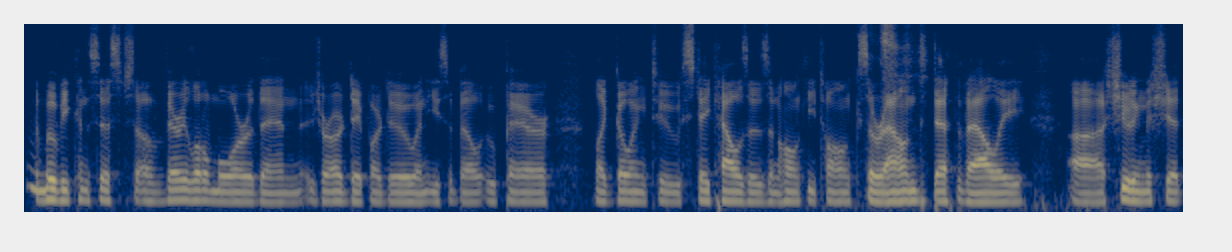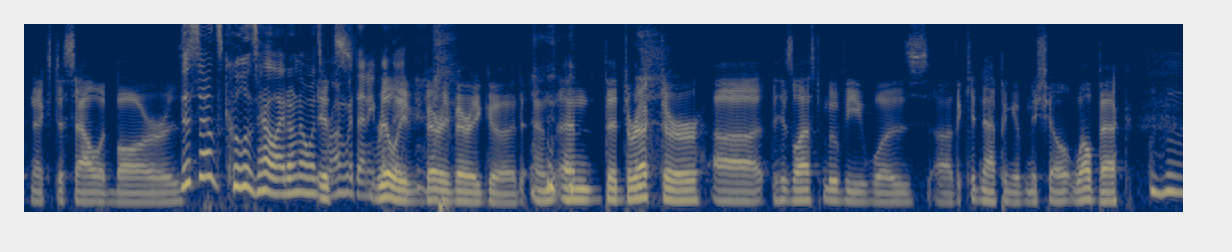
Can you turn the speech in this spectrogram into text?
The hmm. movie consists of very little more than Gerard Depardieu and Isabelle Huppert like going to steakhouses and honky tonks around Death Valley, uh, shooting the shit next to salad bars. This sounds cool as hell. I don't know what's it's wrong with anybody. really very very good. And and the director, uh, his last movie was uh, the kidnapping of Michel Houellebecq, Mm-hmm.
